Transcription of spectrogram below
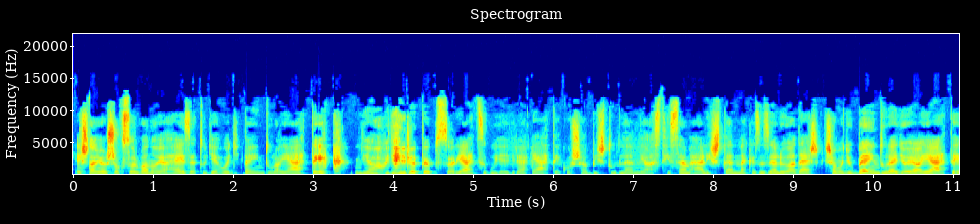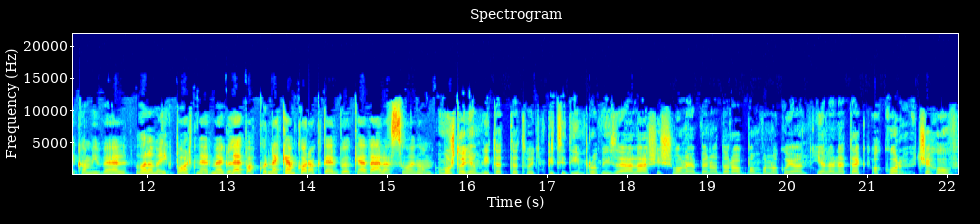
És nagyon sokszor van olyan helyzet, ugye, hogy beindul a játék, ugye, hogy egyre többször játszunk, ugye egyre játékosabb is tud lenni, azt hiszem, hál' Istennek ez az előadás. És ha mondjuk beindul egy olyan játék, amivel valamelyik partner meglep, akkor nekem karakterből kell válaszolnom. Most, ahogy említetted, hogy picit improvizálás is van ebben a darabban, vannak olyan jelenetek, akkor Csehov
